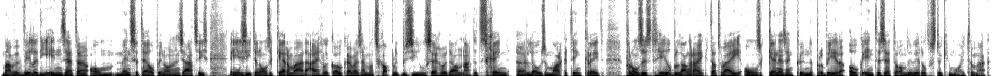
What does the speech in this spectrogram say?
Maar we willen die inzetten om mensen te helpen in organisaties. En je ziet in onze kernwaarden eigenlijk ook. Hè. Wij zijn maatschappelijk bezield, zeggen we dan. Nou, dat is geen eh, loze marketingkreet. Voor ons is het heel belangrijk dat wij onze kennis en kunde proberen ook in te zetten om de wereld een stukje mooier te maken.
